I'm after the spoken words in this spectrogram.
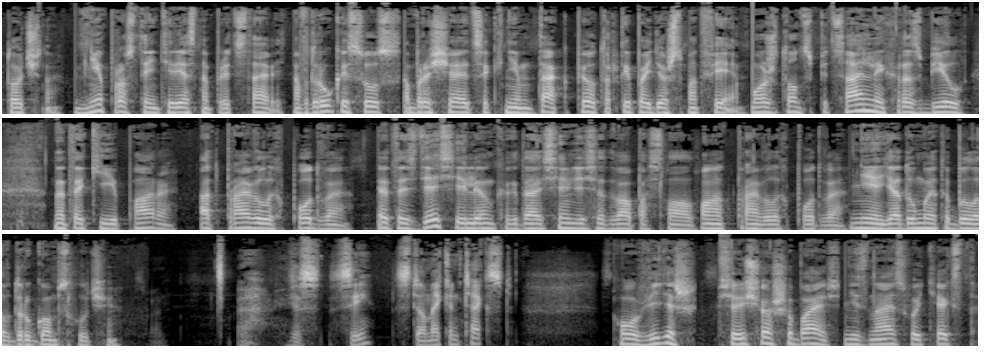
точно. Мне просто интересно представить. А вдруг Иисус обращается к ним, так, Петр, ты пойдешь с Матфеем. Может, он специально их разбил на такие пары, отправил их подвое. Это здесь или он, когда 72 послал, он отправил их подвое? Не, я думаю, это было в другом случае. Just see, still making text. О, видишь, все еще ошибаюсь, не знаю свой текст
